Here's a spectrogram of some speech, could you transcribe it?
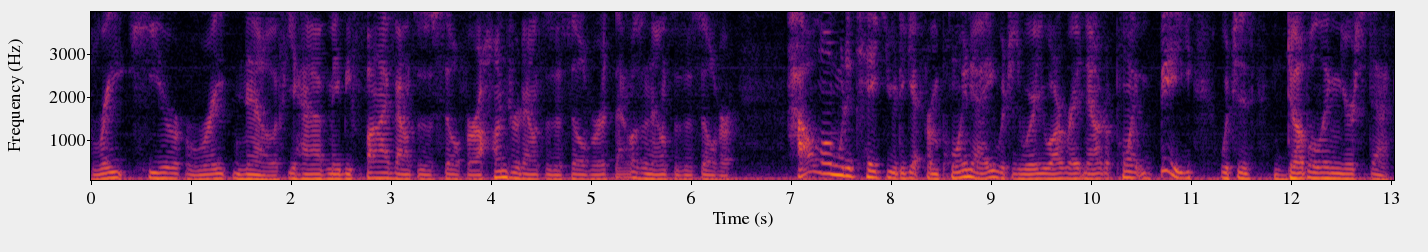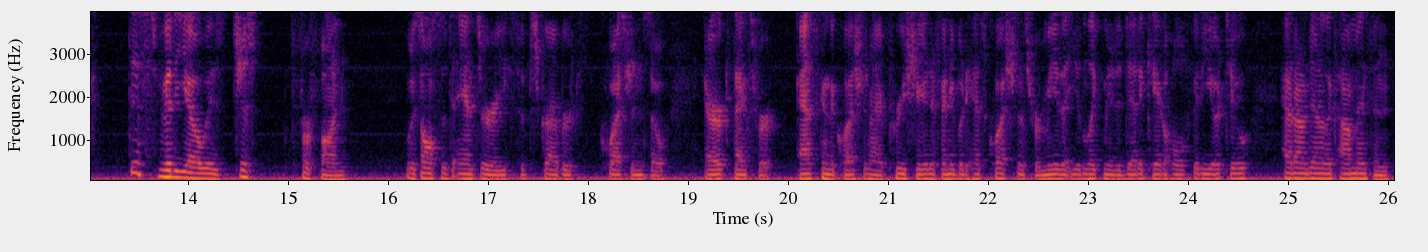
right here, right now, if you have maybe five ounces of silver, a hundred ounces of silver, a thousand ounces of silver, how long would it take you to get from point A, which is where you are right now, to point B, which is doubling your stack? This video is just for fun It was also to answer a subscriber question. So, Eric, thanks for asking the question. I appreciate it. If anybody has questions for me that you'd like me to dedicate a whole video to, head on down in the comments and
